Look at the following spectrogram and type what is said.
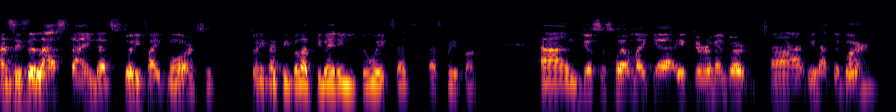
And since the last time, that's 25 more. So 25 people activating in two weeks. That's that's pretty fun. And just as well, like uh, if you remember, uh, we had the burn,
